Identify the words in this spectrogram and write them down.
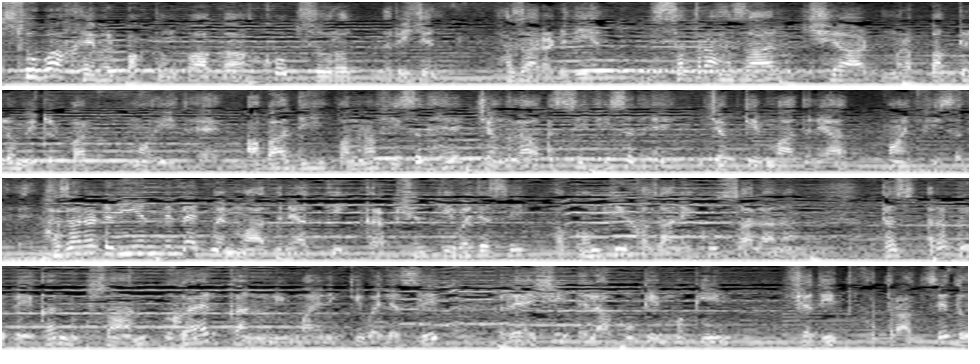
सूबा खैबर पख्तूनख्वा का खूबसूरत रीजन हजारा डिवीज़न, सत्रह हज़ार छियाठ मरबा किलोमीटर पर मुहित है। आबादी पंद्रह फ़ीसद है, जंगलात अस्सी फ़ीसद है, जबकि मादनियात पाँच फ़ीसद है। हजारा डिवीज़न में महकमे मादनियात की करप्शन की वजह से हुकूमती खजाने को सालाना दस अरब रुपए का नुकसान, गैर कानूनी माइनिंग की वजह से रिहायशी इलाकों के मकीन शदीद खतरात से दो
